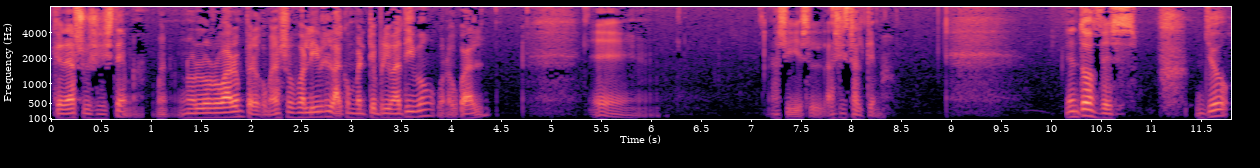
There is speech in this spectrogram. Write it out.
crear su sistema. Bueno, no lo robaron, pero como era software libre, la convirtió privativo, con lo cual eh, así, es así está el tema. Entonces, yo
